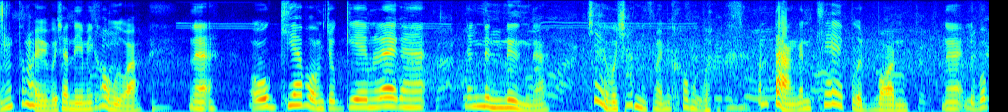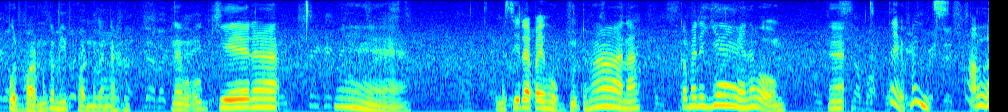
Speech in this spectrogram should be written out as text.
อทำไมเวอร์ชันนี้ไม่เข้ามือวะนะโอเคครับผมจบเกมแรกฮะยังหนึ่งหนึ่งนะใช่เวอร์ชันนี้ทำไมไม่เข้ามือวะมันต่างกันแค่เปิดบอลนะหรือว่าเปิดบอลมันก็มีผลเหมือนกันนะนะผมโอเคนะฮะแม่ เมสซี่ได้ไป 6.5 นะ ก็ไม่ได้แย่นะผมนะแต่ไม่อะไร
